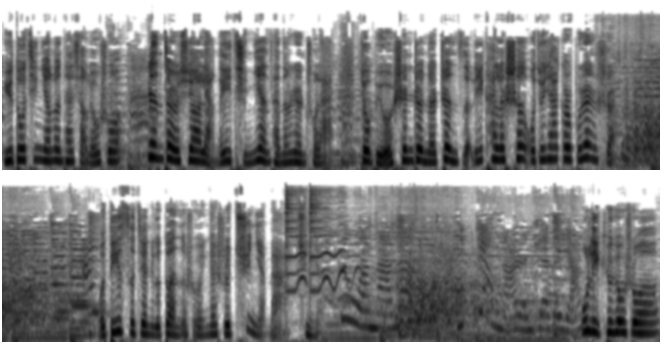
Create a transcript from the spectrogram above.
于都青年论坛小刘说：“认字儿需要两个一起念才能认出来，就比如深圳的‘镇’字离开了‘深’，我就压根儿不认识。”我第一次见这个段子的时候，应该是去年吧？去年。家的呀。无理 QQ 说：“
